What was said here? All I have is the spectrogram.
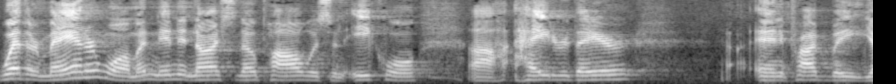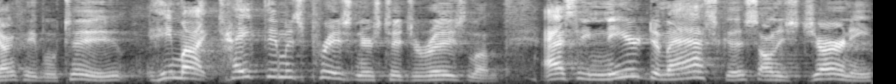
whether man or woman, isn't it nice to know Paul was an equal uh, hater there? And probably young people too, he might take them as prisoners to Jerusalem. As he neared Damascus on his journey,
